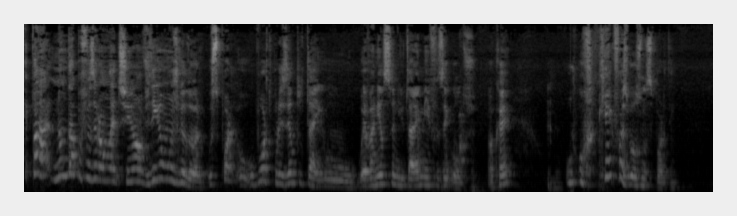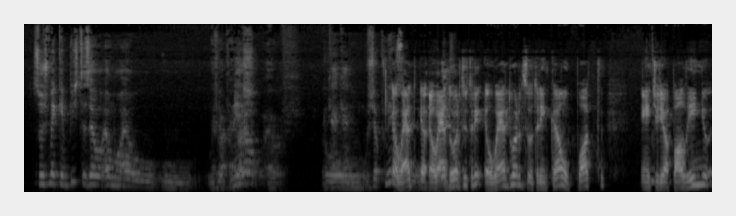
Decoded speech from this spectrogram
Epá, não dá para fazer omeletes sem ovos. Diga-me um jogador. O, Sport, o Porto, por exemplo, tem o, o Evanilson e o Taremi a fazer golos. Ok? O, o, quem é que faz golos no Sporting? São os meio-campistas? É o, é o, é o, o, o japonês? É o, o japonês? É o, Ed, é o Edwards, é o Edwards, o Trincão, o Pote, em teoria o Paulinho.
